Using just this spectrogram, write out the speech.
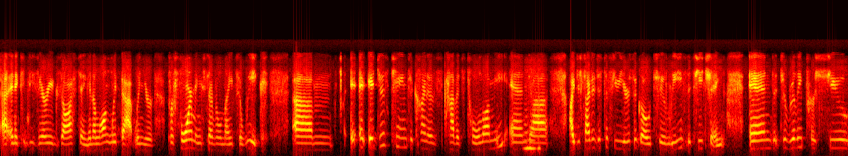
uh, and it can be very exhausting. And along with that, when you're performing several nights a week, um, it, it just came to kind of have its toll on me, and mm-hmm. uh, I decided just a few years ago to leave the teaching and to really pursue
